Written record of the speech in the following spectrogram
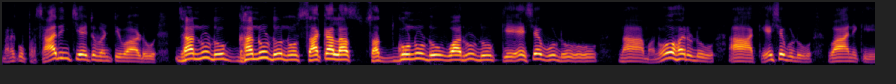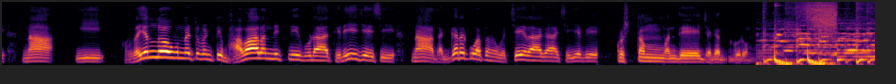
మనకు ప్రసాదించేటువంటి వాడు. ధనుడు ఘనుడును సకల సద్గుణుడు వరుడు కేశవుడు నా మనోహరుడు ఆ కేశవుడు వానికి నా ఈ హృదయంలో ఉన్నటువంటి భావాలన్నింటినీ కూడా తెలియజేసి నా దగ్గరకు అతను వచ్చేలాగా చేయవే. కృష్ణం వందే జగద్గురుం. Música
